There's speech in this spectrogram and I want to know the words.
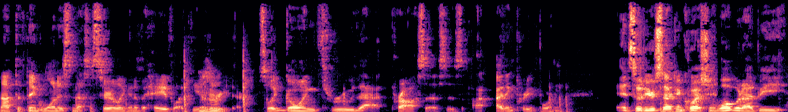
not to think one is necessarily going to behave like the other mm-hmm. either. So like going through that process is I, I think pretty important. And so to your second question, what would I be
